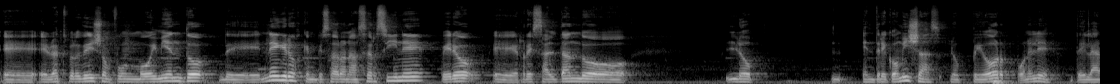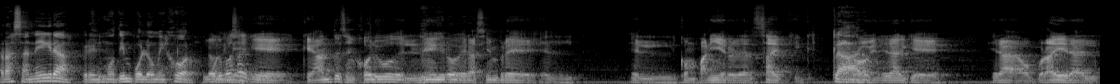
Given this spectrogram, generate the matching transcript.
Eh, el Black Exploitation fue un movimiento de negros que empezaron a hacer cine, pero eh, resaltando lo, entre comillas, lo peor, ponele, de la raza negra, pero al mismo tiempo lo mejor. Lo que pasa es que, que antes en Hollywood el negro era siempre el, el compañero, era el sidekick. Claro. Robin, era el que. Era, o por ahí era el,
